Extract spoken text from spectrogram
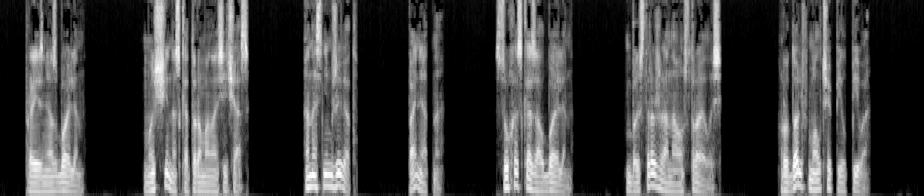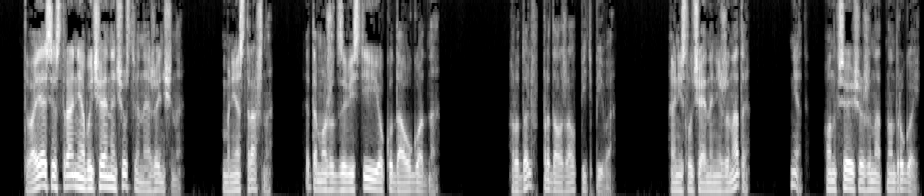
— произнес Бойлен. «Мужчина, с которым она сейчас. Она с ним живет». «Понятно», — сухо сказал Бойлен. Быстро же она устроилась. Рудольф молча пил пиво. «Твоя сестра необычайно чувственная женщина. Мне страшно. Это может завести ее куда угодно». Рудольф продолжал пить пиво. «Они случайно не женаты?» «Нет, он все еще женат на другой».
